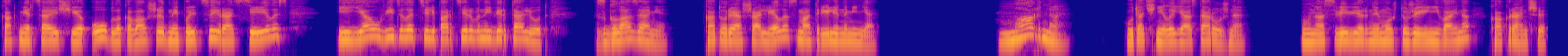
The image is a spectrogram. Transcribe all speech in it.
как мерцающее облако волшебной пыльцы рассеялось, и я увидела телепортированный вертолет с глазами, которые ошалело смотрели на меня. «Марна?» – уточнила я осторожно. «У нас с Виверной, может, уже и не война, как раньше,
